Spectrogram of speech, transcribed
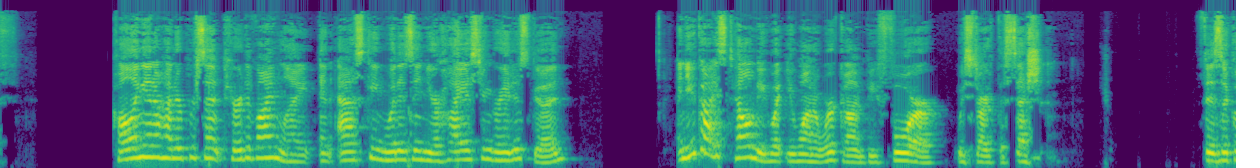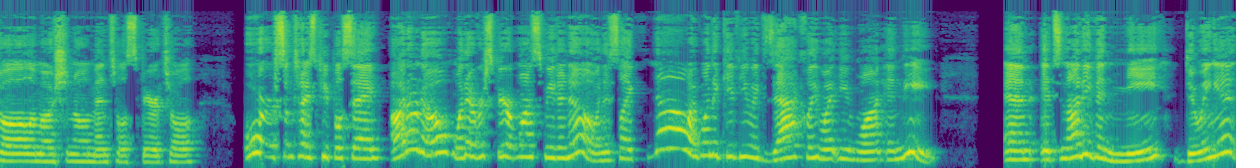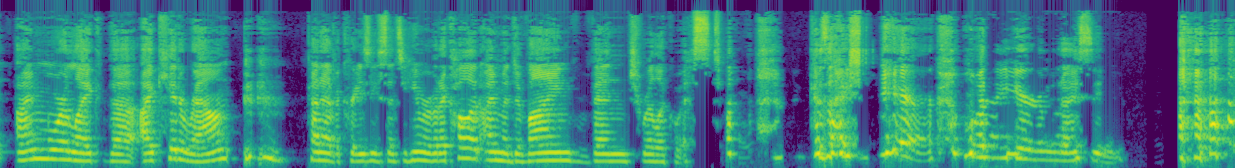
calling in 100% pure divine light and asking what is in your highest and greatest good. And you guys tell me what you want to work on before we start the session physical, emotional, mental, spiritual. Or sometimes people say, I don't know, whatever spirit wants me to know. And it's like, no, I want to give you exactly what you want and need. And it's not even me doing it. I'm more like the, I kid around, kind of have a crazy sense of humor, but I call it, I'm a divine ventriloquist because I share what I hear and what I see.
